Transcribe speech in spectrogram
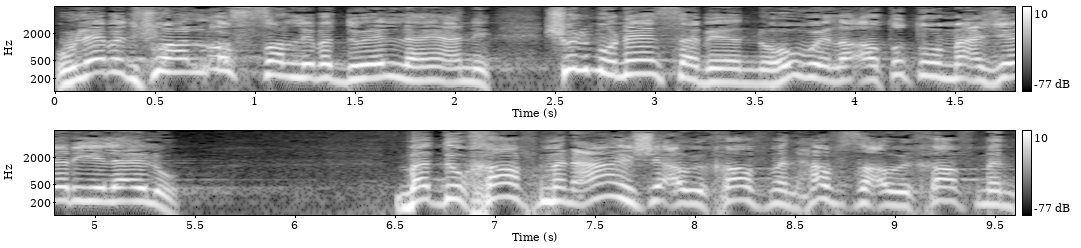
ولا بده شو هالقصة اللي بده يقول لها يعني شو المناسبة إنه هو لقطته مع جاريه لإله؟ بده يخاف من عائشة أو يخاف من حفصة أو يخاف من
